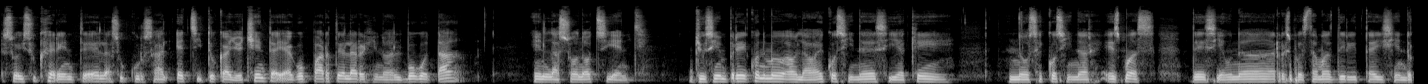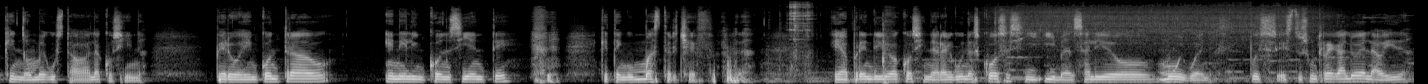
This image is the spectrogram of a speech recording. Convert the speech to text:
Soy subgerente de la sucursal Éxito Calle 80 y hago parte de la regional Bogotá en la zona occidente. Yo siempre cuando me hablaba de cocina decía que no sé cocinar. Es más, decía una respuesta más directa diciendo que no me gustaba la cocina. Pero he encontrado en el inconsciente que tengo un masterchef. he aprendido a cocinar algunas cosas y, y me han salido muy buenas. Pues esto es un regalo de la vida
